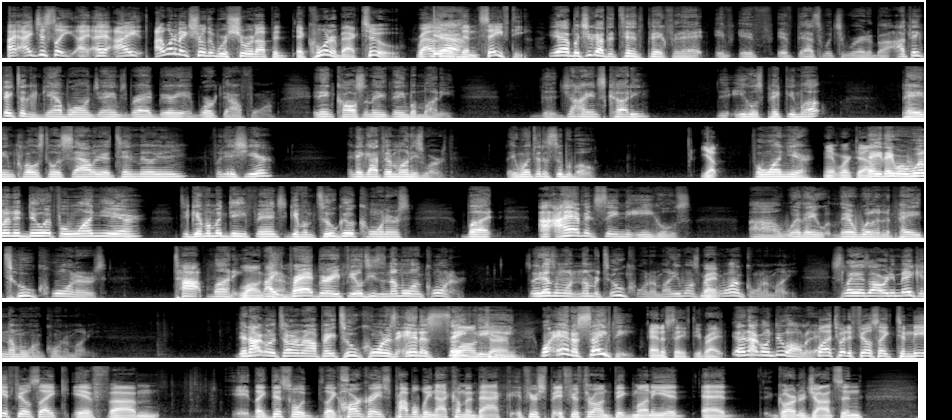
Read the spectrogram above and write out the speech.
I, I just like I I, I want to make sure that we're shored up at, at cornerback too, rather Yeah. than, than safety. Yeah, but you got the tenth pick for that. If if if that's what you're worried about, I think they took a gamble on James Bradberry. It worked out for him. It didn't cost him anything but money. The Giants cut him. The Eagles picked him up, paid him close to a salary of ten million for this year, and they got their money's worth. They went to the Super Bowl Yep, for one year. it worked out. They they were willing to do it for one year to give them a defense, give them two good corners, but I, I haven't seen the Eagles uh, where they they're willing to pay two corners top money. Long like term. Bradberry Fields, he's the number one corner, so he doesn't want number two corner money. He wants number Right. one corner money. Slayer's already making number one corner money. They're not going to turn around and pay two corners and a safety. Long term. Well, and a safety. and a safety, right? They're not going to do all of that. Well, that's what it feels like to me. It feels like if um, it, like this will like Hargrave's probably not coming back. If you're if you're throwing big money at at Gardner Johnson,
